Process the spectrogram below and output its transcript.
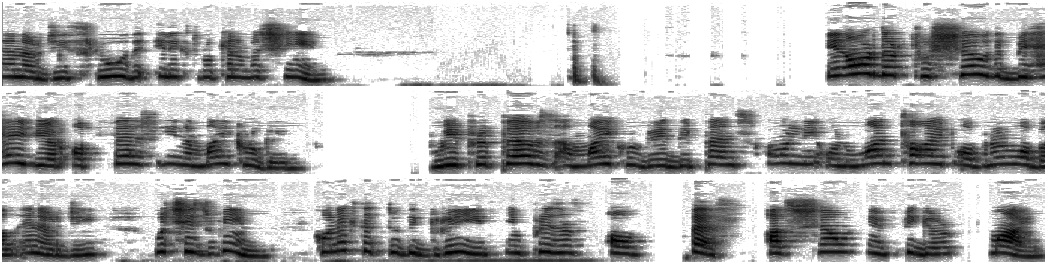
energy through the electrical machine. In order to show the behavior of FESS in a microgrid, we propose a microgrid depends only on one type of renewable energy, which is wind, connected to the grid in presence of FESS, as shown in figure 9.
